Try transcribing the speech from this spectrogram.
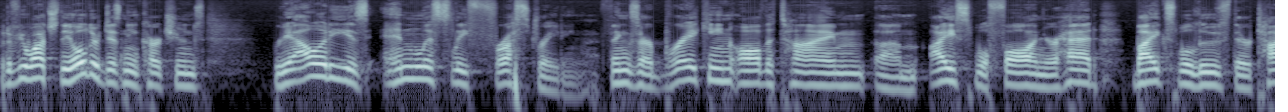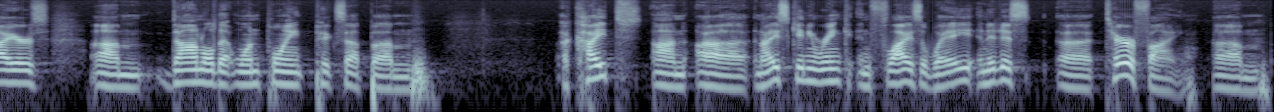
But if you watch the older Disney cartoons, reality is endlessly frustrating. Things are breaking all the time. Um, ice will fall on your head. Bikes will lose their tires. Um, Donald, at one point, picks up um, a kite on uh, an ice skating rink and flies away, and it is uh, terrifying, um,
